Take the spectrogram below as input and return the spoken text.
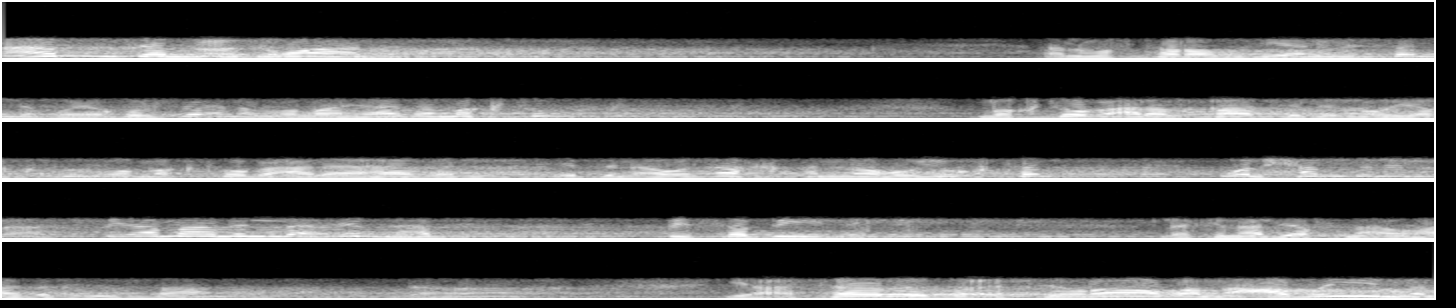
عمدا عدوانا المفترض فيه أن يسلم ويقول فعلا والله هذا مكتوب. مكتوب على القاتل أنه يقتل ومكتوب على هذا الابن أو الأخ أنه يقتل. والحمد لله بأمان الله اذهب بسبيلك. لكن هل يصنع هذا الإنسان؟ لا. يعترض اعتراضا عظيما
